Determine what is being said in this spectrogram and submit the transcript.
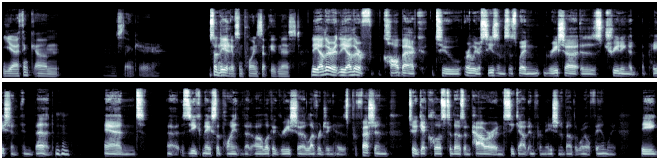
Yeah, I think. um Let's think here. So I'm thinking the of some points that we've missed. The other the other callback to earlier seasons is when Grisha is treating a, a patient in bed, Mhm. and uh, Zeke makes the point that oh look at Grisha leveraging his profession to get close to those in power and seek out information about the royal family. The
